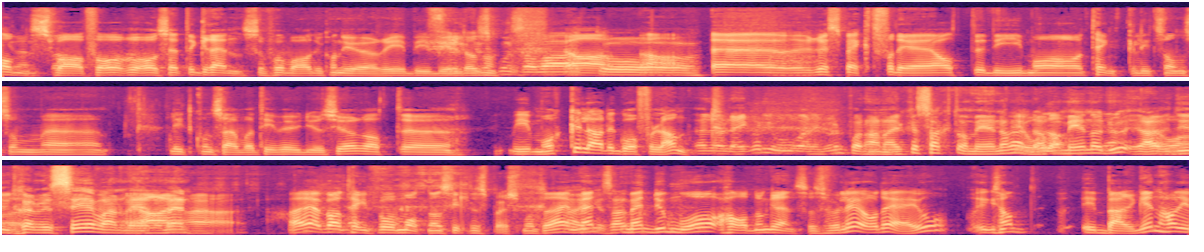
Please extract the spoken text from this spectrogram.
ansvar for å sette grenser for hva du kan gjøre i bybildet. Og sånt. ja, ja. Uh, respekt for det, at de må tenke litt sånn som uh, litt konservative UDIOS gjør. At vi må ikke la det gå for langt. Nå legger du ordene i munnen på Han har jo ikke sagt hva han mener ennå. Hva mener du? Ja, du kan vel se hva han mener, men jeg har bare tenkt på måten han stilte spørsmål til deg. Men, men, du må ha noen grenser, selvfølgelig. Og det er jo, ikke sant? I Bergen har de,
